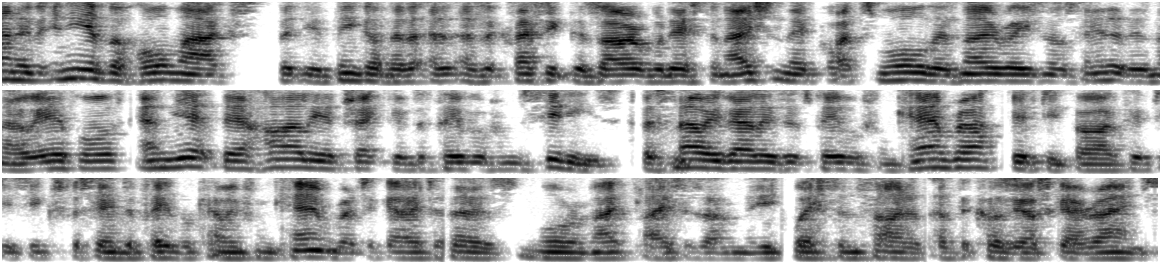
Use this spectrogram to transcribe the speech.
Kind of any of the hallmarks that you think of it as a classic desirable destination. They're quite small. There's no regional centre. There's no airport. And yet they're highly attractive to people from cities. The Snowy Valleys, it's people from Canberra. 55, 56% of people coming from Canberra to go to those more remote places on the western side of the Kosciuszko Range.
